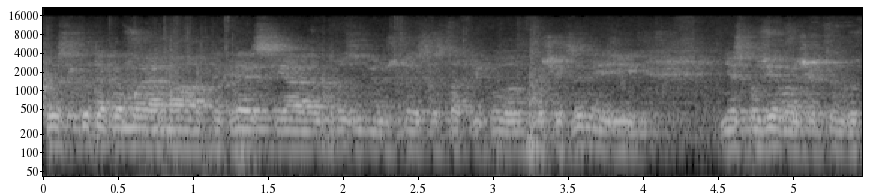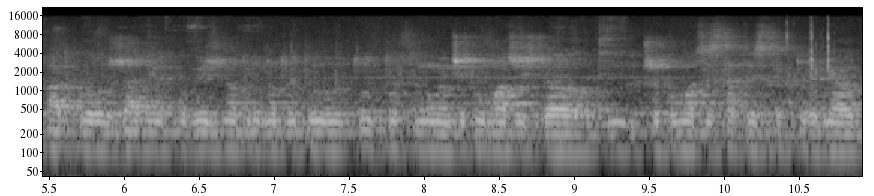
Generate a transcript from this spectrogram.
To jest tylko taka moja mała dygresja. Rozumiem, że to jest ostatnie po- posiedzenie i nie spodziewam się w tym wypadku żadnej odpowiedzi. No trudno tu, tu, tu, w tym momencie tłumaczyć to przy pomocy statystyk, które miałyby,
